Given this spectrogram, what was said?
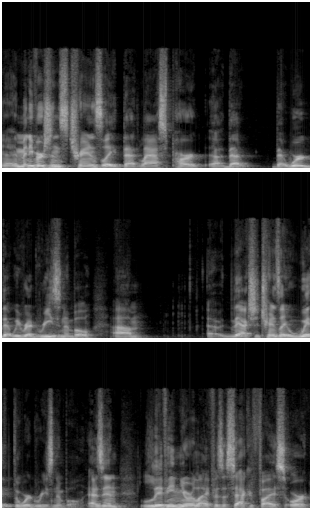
And many versions translate that last part, uh, that that word that we read, reasonable. Um, uh, they actually translate with the word reasonable, as in living your life as a sacrifice or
